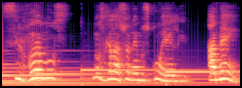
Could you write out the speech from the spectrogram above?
sirvamos, nos relacionemos com Ele. Amém?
